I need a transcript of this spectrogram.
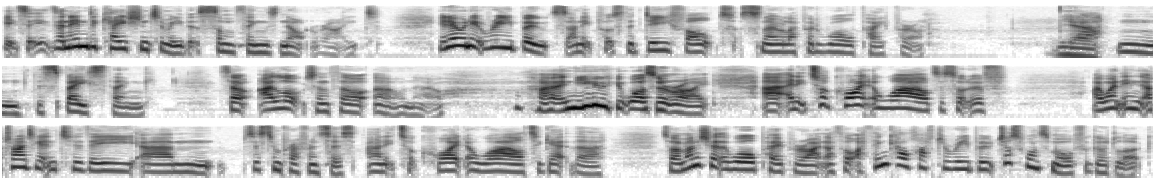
It's it's an indication to me that something's not right. You know when it reboots and it puts the default snow leopard wallpaper on. Yeah. Mm, the space thing. So I looked and thought, oh no. I knew it wasn't right. Uh, and it took quite a while to sort of. I went in, I tried to get into the um, system preferences and it took quite a while to get there. So I managed to get the wallpaper right and I thought, I think I'll have to reboot just once more for good luck.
